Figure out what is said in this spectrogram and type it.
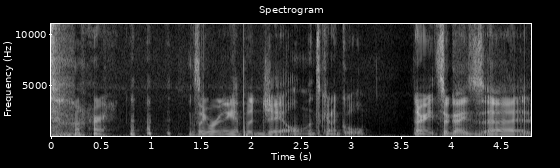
All right. Looks like we're gonna get put in jail. That's kind of cool. All right, so guys, uh,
